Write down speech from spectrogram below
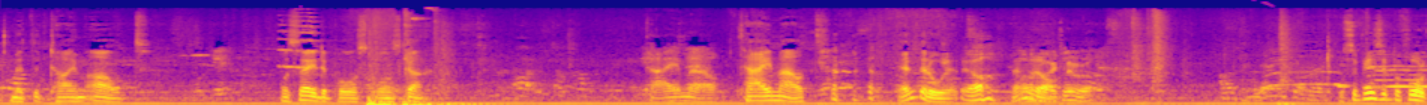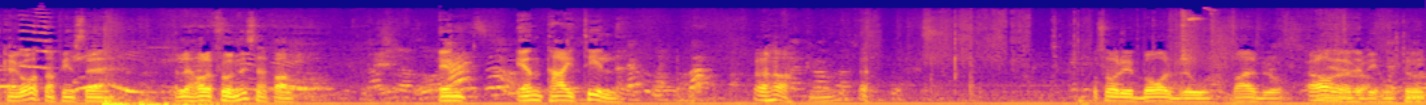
som heter Time Out. Och säg det på skånska. Time out. Time Out. Det är inte roligt. Ja, det är bra. verkligen bra. Och så finns det på Folkungagatan finns det, eller har det funnits i alla fall, en, en thai till. Jaha. Och så har du Barbro, Barbro. Ja, det är nere bra. vid Hornstull.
